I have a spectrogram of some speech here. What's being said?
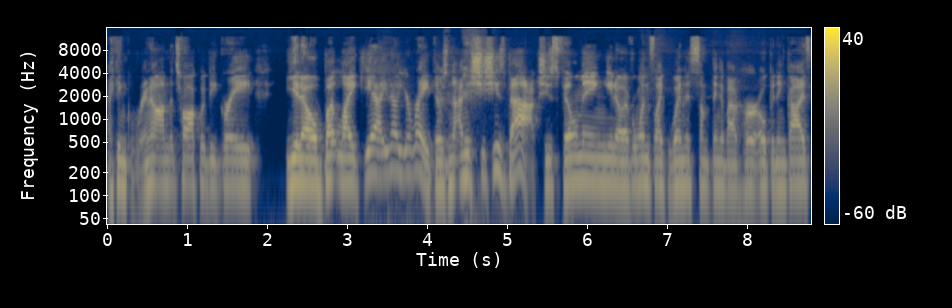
I think Rinna on the talk would be great you know but like yeah you know you're right. There's not i mean she, she's back. She's filming you know everyone's like when is something about her opening? Guys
